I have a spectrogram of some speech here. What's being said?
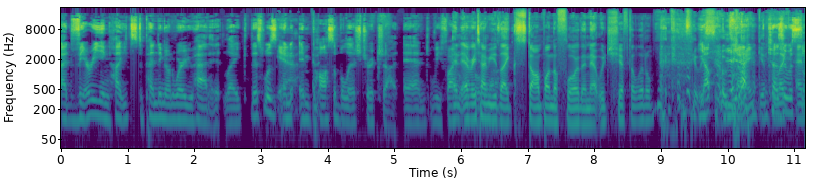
at varying heights depending on where you had it. Like this was Yeah. an impossible-ish trick shot, and we finally. And every time you'd off. like stomp on the floor, the net would shift a little bit because it was Yep. so Yeah. jank. and, 'Cause it was so any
